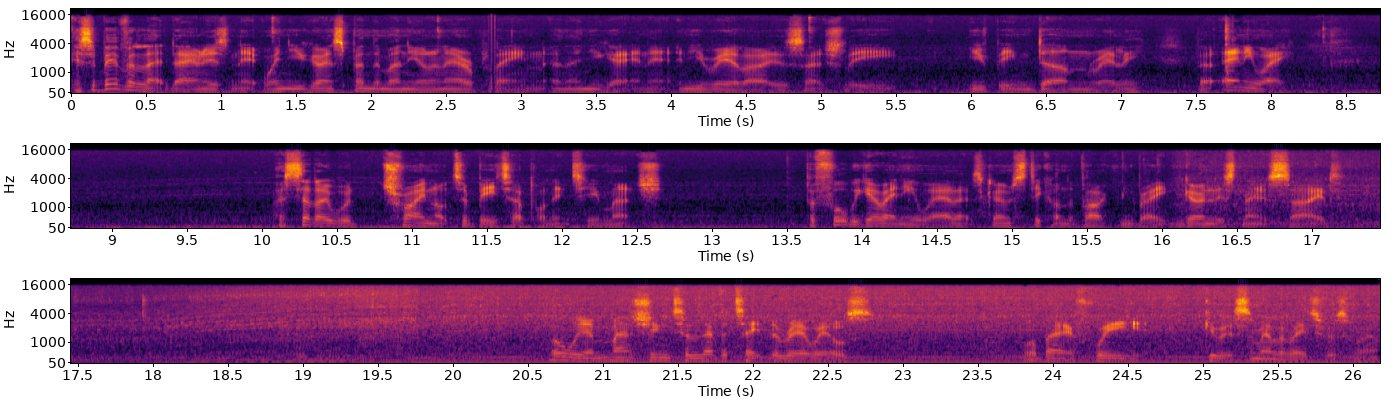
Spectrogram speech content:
it's a bit of a letdown, isn't it, when you go and spend the money on an aeroplane and then you get in it and you realise actually you've been done, really. But anyway, I said I would try not to beat up on it too much. Before we go anywhere, let's go and stick on the parking brake and go and listen outside. Oh, we are managing to levitate the rear wheels. What about if we give it some elevator as well?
